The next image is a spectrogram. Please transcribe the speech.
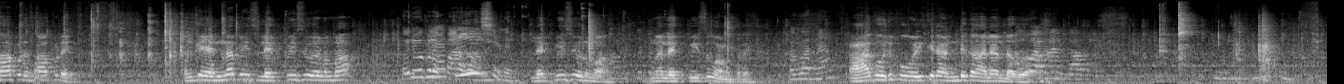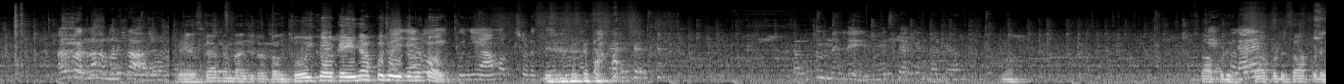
സാപ്പിട് സാപ്പിട്. നമുക്ക് എണ്ണ പീസ് ലെഗ് പീസ് വേണമാ ലെഗ് പീസ് വേണമാ എന്നാ ലെഗ് പീസ് വേണത്രേ ആകെ ഒരു കോഴിക്ക് രണ്ട് കാലം ഉണ്ടാവുക അത് പറഞ്ഞാൽ നമ്മുടെ കാലം ടേസ്റ്റ് ആക്കണ്ട വെച്ചിട്ടോ ചോദിക്കോ കഴിഞ്ഞ അപ്പൊ ചോദിക്കണം കേട്ടോ കുഞ്ഞ് ഞാൻ മുറിച്ചു തിന്നില്ലേ വേസ്റ്റ് ആക്കി എന്താ ഉം. சாப்பிடு சாப்பிடு சாப்பிடு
